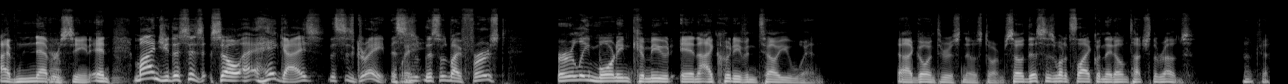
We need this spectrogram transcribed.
I've never Yeah. seen. And mind you, this is so. uh, Hey guys, this is great. This is this was my first early morning commute, and I couldn't even tell you when. Uh, going through a snowstorm. So this is what it's like when they don't touch the roads. Okay.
